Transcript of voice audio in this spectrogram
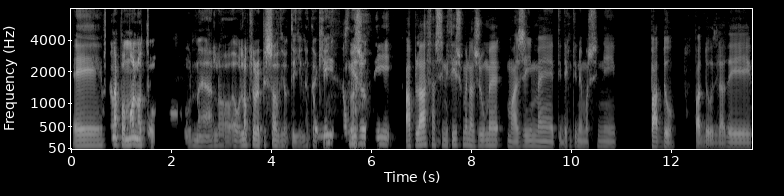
Ε, Αυτό από μόνο του ναι, άλλο, ολόκληρο επεισόδιο τι γίνεται εκεί. Νομίζω ότι απλά θα συνηθίσουμε να ζούμε μαζί με την τεχνητή νοημοσύνη παντού. Παντού, δηλαδή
